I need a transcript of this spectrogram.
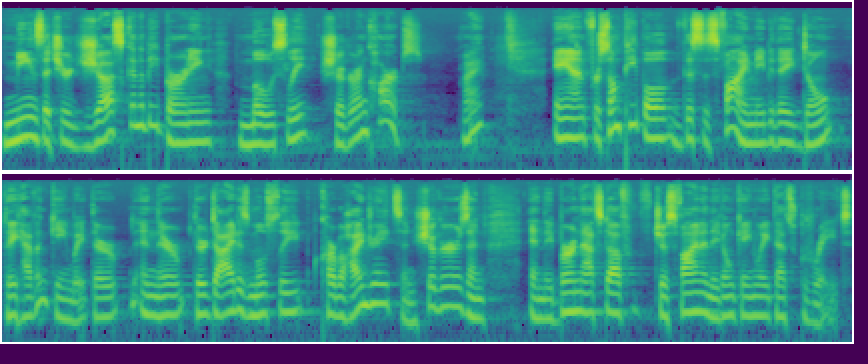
means that you're just going to be burning mostly sugar and carbs, right? And for some people, this is fine. Maybe they don't, they haven't gained weight. Their and their their diet is mostly carbohydrates and sugars, and and they burn that stuff just fine, and they don't gain weight. That's great.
